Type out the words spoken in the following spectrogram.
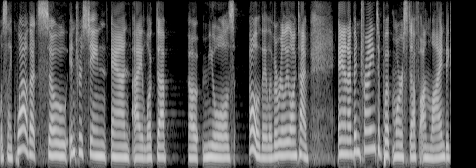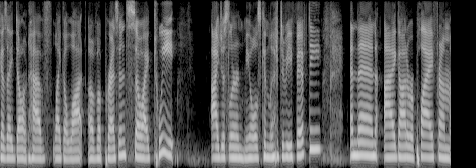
was like, wow, that's so interesting. And I looked up uh, mules. Oh, they live a really long time. And I've been trying to put more stuff online because I don't have like a lot of a presence. So I tweet, I just learned mules can live to be 50. And then I got a reply from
